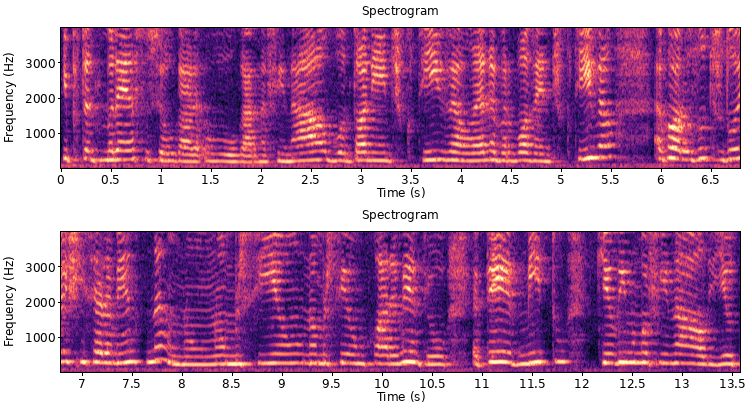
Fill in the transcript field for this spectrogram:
e portanto merece o seu lugar, o lugar na final, o António é indiscutível, a Ana Barbosa é indiscutível, agora os outros dois sinceramente não, não, não mereciam, não mereciam claramente, eu até admito que ali numa final, e eu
